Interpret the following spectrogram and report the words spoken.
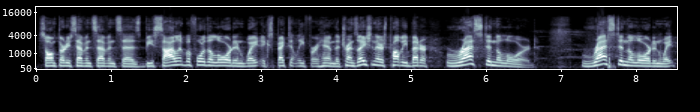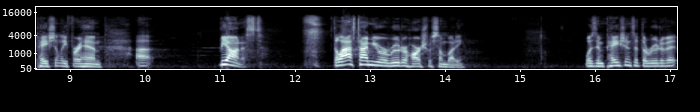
Psalm 37 7 says, Be silent before the Lord and wait expectantly for him. The translation there is probably better rest in the Lord. Rest in the Lord and wait patiently for him. Uh, be honest. The last time you were rude or harsh with somebody, was impatience at the root of it?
